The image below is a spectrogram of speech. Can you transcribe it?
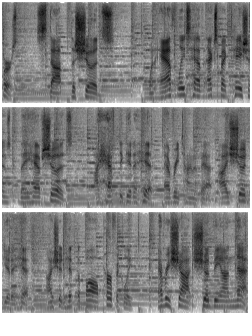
First, stop the shoulds. When athletes have expectations, they have shoulds. I have to get a hit every time at bat. I should get a hit. I should hit the ball perfectly. Every shot should be on net.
